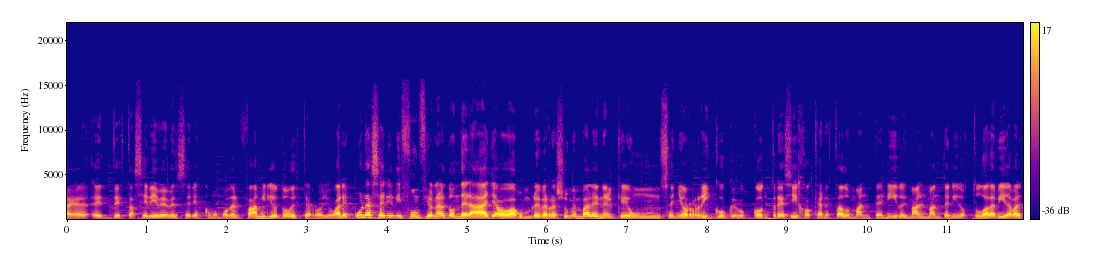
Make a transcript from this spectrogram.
eh, eh, de esta serie beben series como Modern Family o todo este rollo, ¿vale? Una serie disfuncional donde la haya, o hago un breve resumen, ¿vale? En el que un señor rico que, con tres hijos que han estado mantenidos y mal mantenidos toda la vida, ¿vale?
